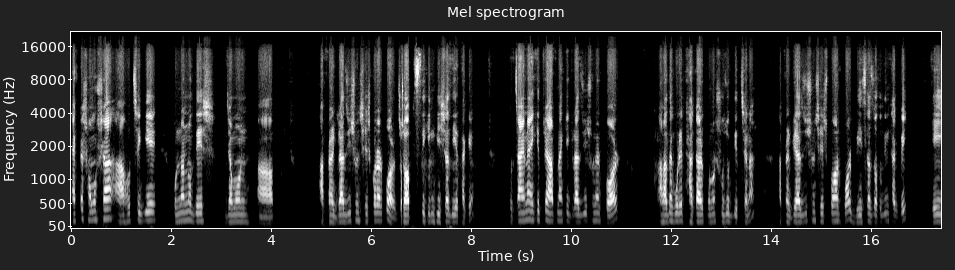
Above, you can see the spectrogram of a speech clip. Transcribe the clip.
একটা সমস্যা হচ্ছে গিয়ে অন্যান্য দেশ যেমন আপনার গ্রাজুয়েশন শেষ করার পর জব সিকিং ভিসা দিয়ে থাকে। তো চায়না এক্ষেত্রে আপনাকে গ্রাজুয়েশনের পর আলাদা করে থাকার কোনো সুযোগ দিচ্ছে না। আপনার গ্রাজুয়েশন শেষ হওয়ার পর ভিসা যতদিন থাকবেই, এই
